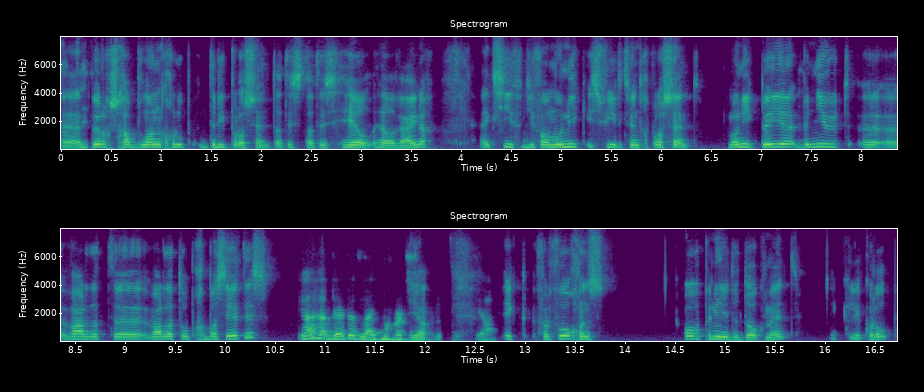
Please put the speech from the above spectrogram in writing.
Uh, okay. Burgerschap belanggroep 3%. Dat is, dat is heel, heel weinig. Ik zie die van Monique is 24%. Monique, ben je benieuwd uh, waar, dat, waar dat op gebaseerd is? Ja, dat, lijkt me hartstikke ja. ja. Ik, vervolgens open hier het document. Ik klik erop.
